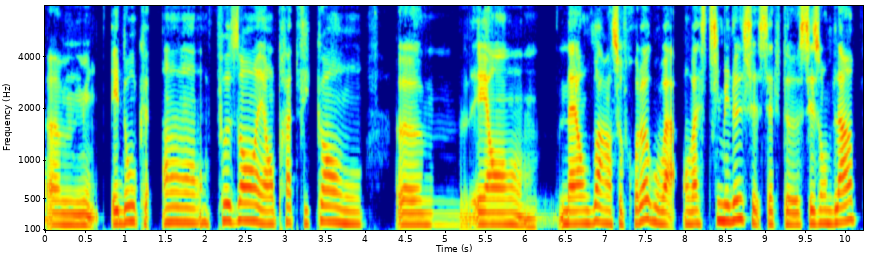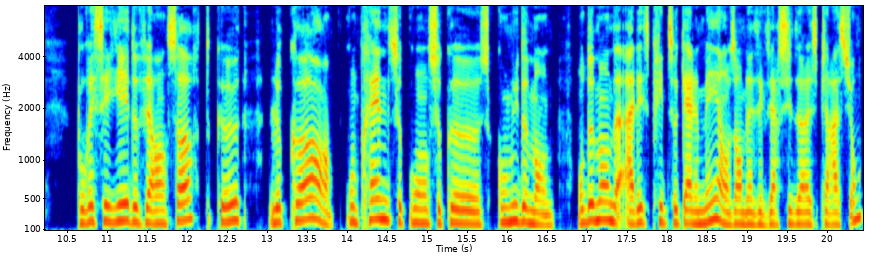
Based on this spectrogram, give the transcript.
et donc, en faisant et en pratiquant et en allant voir un sophrologue, on va, on va stimuler cette, ces ondes-là pour essayer de faire en sorte que le corps comprenne ce qu'on ce que ce qu'on lui demande. On demande à l'esprit de se calmer en faisant des exercices de respiration,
